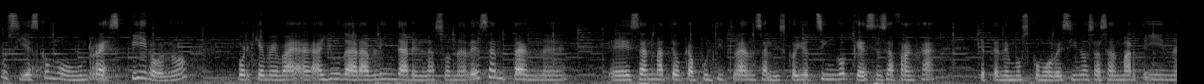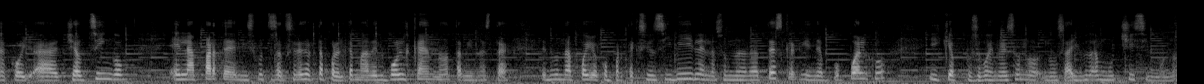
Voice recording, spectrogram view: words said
pues sí es como un respiro, ¿no? Porque me va a ayudar a blindar en la zona de Santana, eh, San Mateo Capultitlán, San Luis Coyotzingo, que es esa franja que tenemos como vecinos a San Martín, a, Coy- a Chautzingo. En la parte de mis juntas auxiliares, ahorita por el tema del volcán, ¿no? También está en un apoyo con protección civil en la zona de Atesca, aquí en Apopualco, y que pues bueno, eso no- nos ayuda muchísimo, ¿no?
